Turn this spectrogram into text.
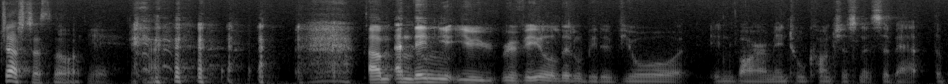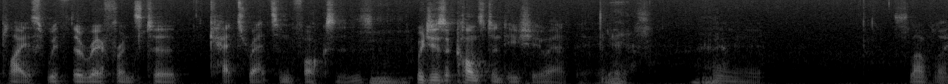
Just a thought. Yeah. um, and then you, you, reveal a little bit of your environmental consciousness about the place with the reference to cats, rats, and foxes, mm. which is a constant issue out there. Yes. Yeah. It's lovely.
